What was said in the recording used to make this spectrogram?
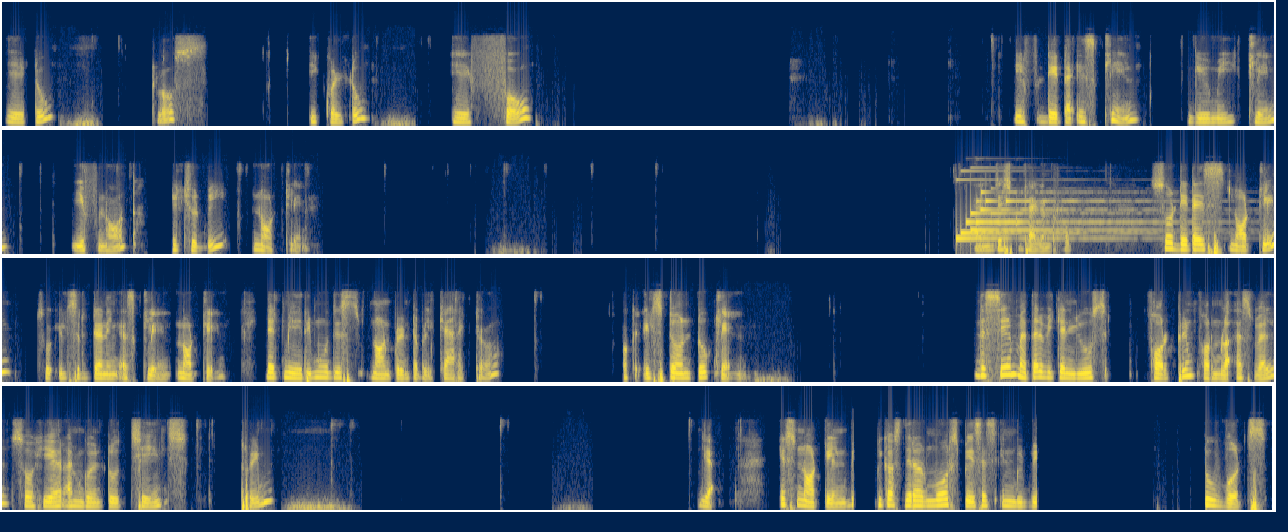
a2 close equal to a4 if data is clean give me clean. If not it should be not clean. And just drag and drop. So data is not clean so it's returning as clean not clean let me remove this non-printable character. Okay it's turned to clean. The same method we can use for trim formula as well. So here i'm going to change trim. Yeah it's not clean because there are more spaces in between two words.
